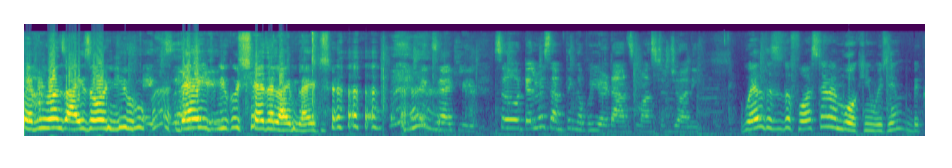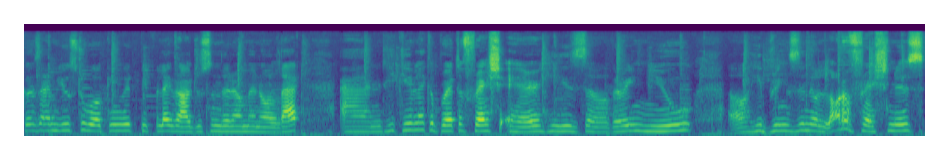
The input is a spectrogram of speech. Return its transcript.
everyone's eyes on you. Exactly. There you could share the limelight. exactly. So tell me something about your dance master, Johnny well, this is the first time I'm working with him because I'm used to working with people like Raju Sundaram and all that. And he came like a breath of fresh air. He's uh, very new. Uh, he brings in a lot of freshness.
